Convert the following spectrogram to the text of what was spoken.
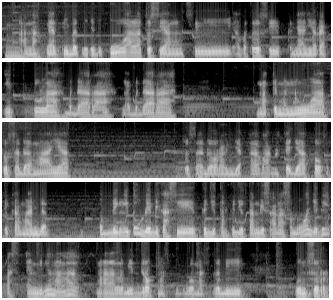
Hmm. Anaknya tiba-tiba jadi tua lah terus yang si apa tuh si penyanyi rap itulah berdarah nggak berdarah makin menua terus ada mayat terus ada orang apa anaknya jatuh ketika manjat tebing itu udah dikasih kejutan-kejutan di sana semua jadi pas endingnya malah malah lebih drop mas menurut gua mas. Lebih unsur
